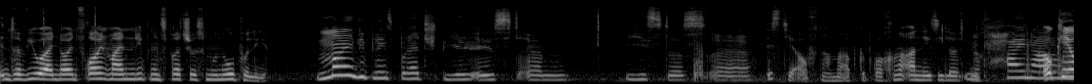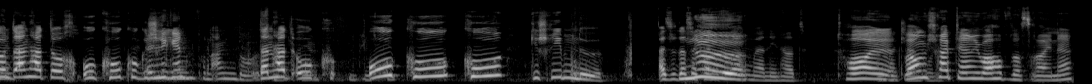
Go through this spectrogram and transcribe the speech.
interviewe einen neuen Freund. Mein Lieblingsbrettspiel ist Monopoly. Mein Lieblingsbrettspiel ist, ähm, wie hieß das? Äh, Ist die Aufnahme abgebrochen? Ah, nee, sie läuft noch. keine Ahnung. Okay, und dann hat doch Okoko äh, geschrieben. Legenden von Andor. Dann hat. Oko- Okoko geschrieben, nö. Also, dass er Nö. keine Fragen mehr an ihn hat. Toll. Warum Bruder. schreibt er denn überhaupt was rein, ne?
